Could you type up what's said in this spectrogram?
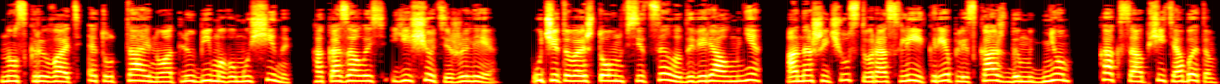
но скрывать эту тайну от любимого мужчины оказалось еще тяжелее. Учитывая, что он всецело доверял мне, а наши чувства росли и крепли с каждым днем, как сообщить об этом?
